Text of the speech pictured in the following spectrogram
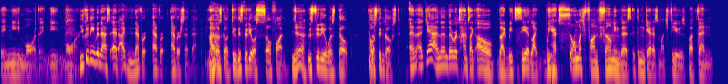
They need more. They need more. You could even ask Ed. I've never, ever, ever said that. I always go, dude, this video was so fun. Yeah. This video was dope. Post and ghost. And uh, yeah, and then there were times like, oh, like we'd see it, like we had so much fun filming this. It didn't get as much views, but then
